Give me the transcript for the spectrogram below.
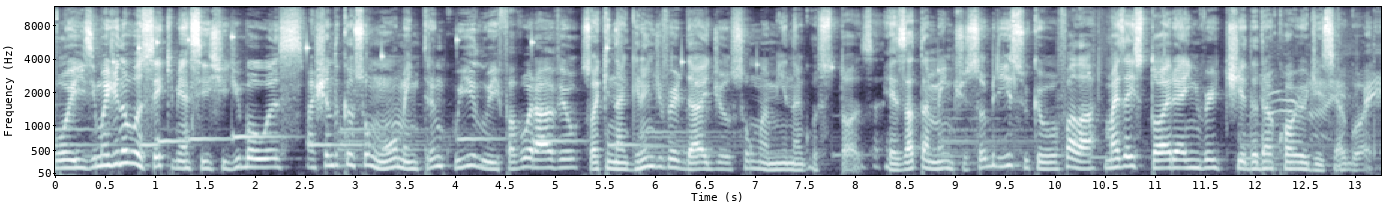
Pois imagina você que me assiste de boas, achando que eu sou um homem tranquilo e favorável, só que na grande verdade eu sou uma mina gostosa. É exatamente sobre isso que eu vou falar, mas a história é invertida da qual eu disse agora.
